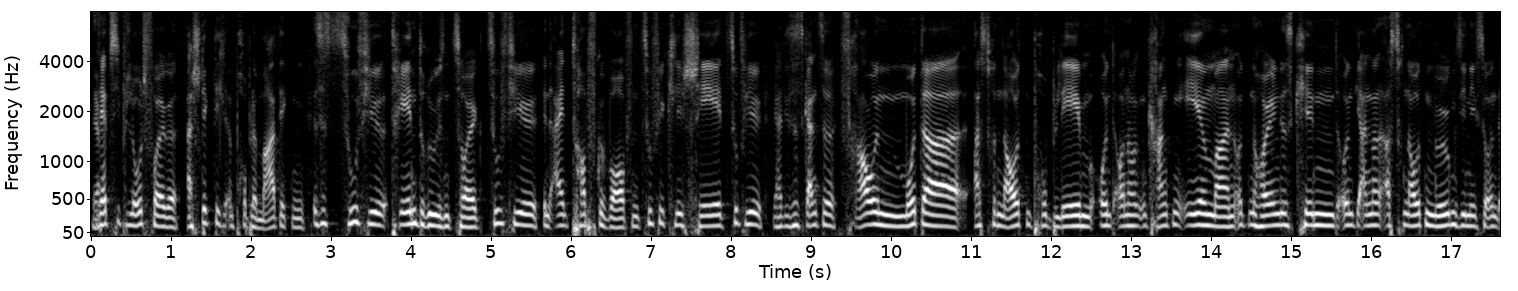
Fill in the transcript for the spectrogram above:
ja. selbst die Pilotfolge erstickt dich in Problematiken. Es ist zu viel Tränendrüsenzeug, zu viel in einen Topf geworfen, zu viel Klischee, zu viel, ja, dieses ganze Frauen-Mutter-Astronautenproblem und auch noch einen kranken Ehemann und ein heulendes Kind und die anderen Astronauten mögen sie nicht so und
